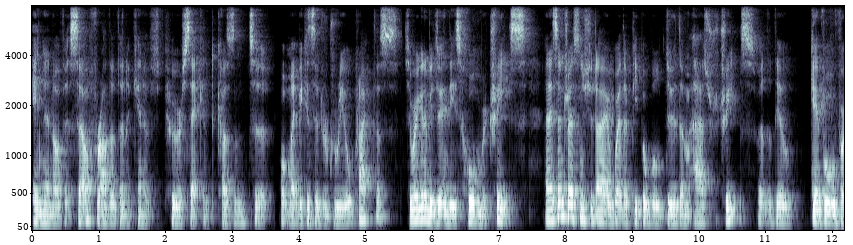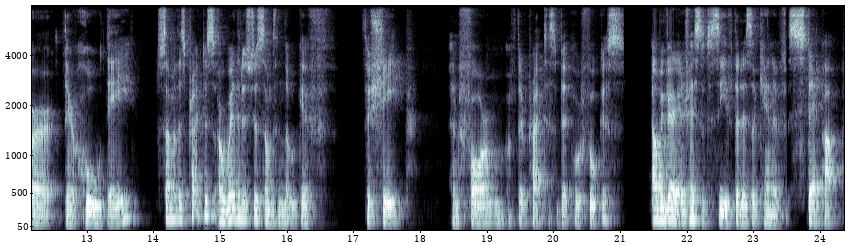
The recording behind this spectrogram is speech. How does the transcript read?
in and of itself rather than a kind of poor second cousin to what might be considered real practice. So, we're going to be doing these home retreats and it's interesting, Shadai, whether people will do them as retreats, whether they'll give over their whole day some of this practice, or whether it's just something that will give the shape and form of their practice a bit more focus. I'll be very interested to see if there is a kind of step up,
